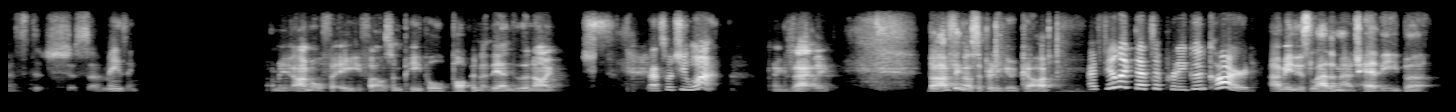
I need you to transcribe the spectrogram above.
That's it's just amazing. I mean, I'm all for eighty thousand people popping at the end of the night. That's what you want. Exactly. But I think that's a pretty good card. I feel like that's a pretty good card. I mean, it's ladder match heavy, but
